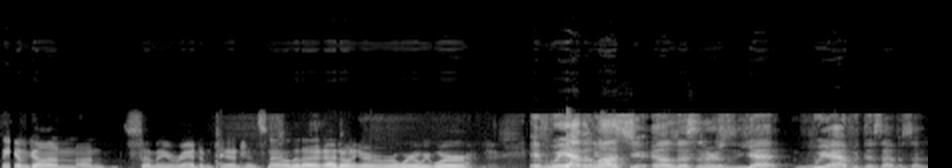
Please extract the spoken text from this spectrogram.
we have gone on so many random tangents now that I, I don't even remember where we were. If we haven't lost you, uh, listeners yet, we have with this episode.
